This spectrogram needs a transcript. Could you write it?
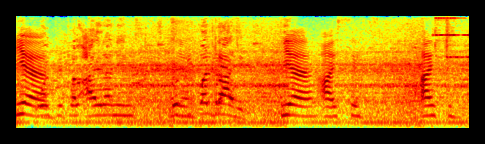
Yeah, old people ironing, old people driving. yeah, I see. I see.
